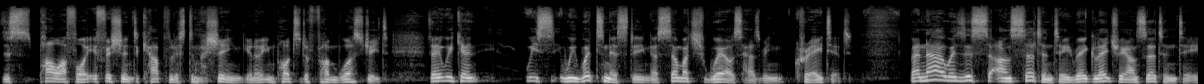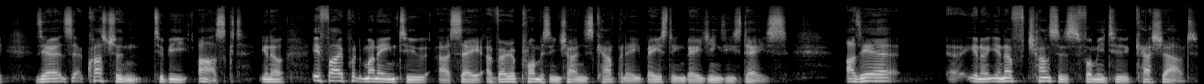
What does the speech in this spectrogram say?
this powerful, efficient capitalist machine, you know imported from Wall Street, then we can we we witnessed you know so much wealth has been created. But now with this uncertainty, regulatory uncertainty, there's a question to be asked. You know, if I put money into, uh, say, a very promising Chinese company based in Beijing these days, are there, uh, you know, enough chances for me to cash out?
